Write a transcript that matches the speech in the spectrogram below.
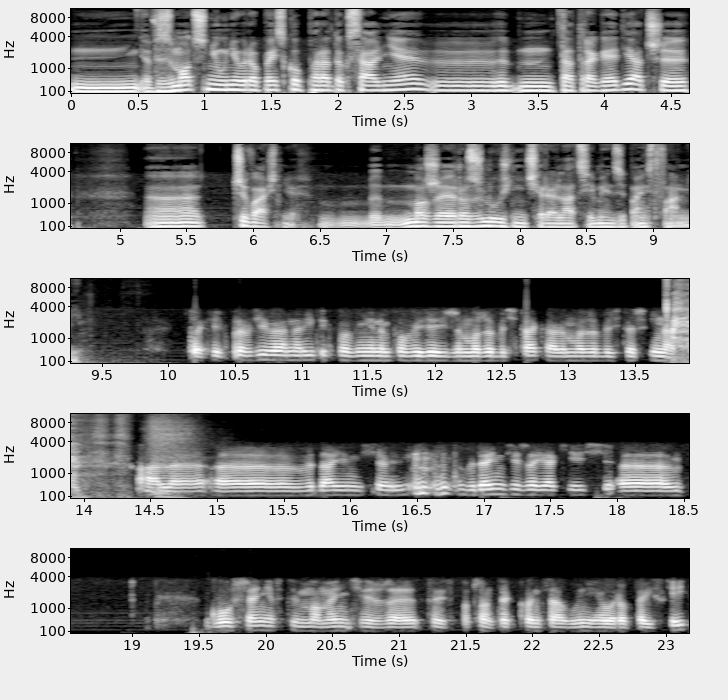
mm, wzmocni Unię Europejską paradoksalnie ta tragedia, czy, czy właśnie może rozluźnić relacje między państwami? Tak jak prawdziwy analityk powinienem powiedzieć, że może być tak, ale może być też inaczej. Ale e, wydaje mi się, wydaje mi się, że jakieś e, głoszenie w tym momencie, że to jest początek końca Unii Europejskiej,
